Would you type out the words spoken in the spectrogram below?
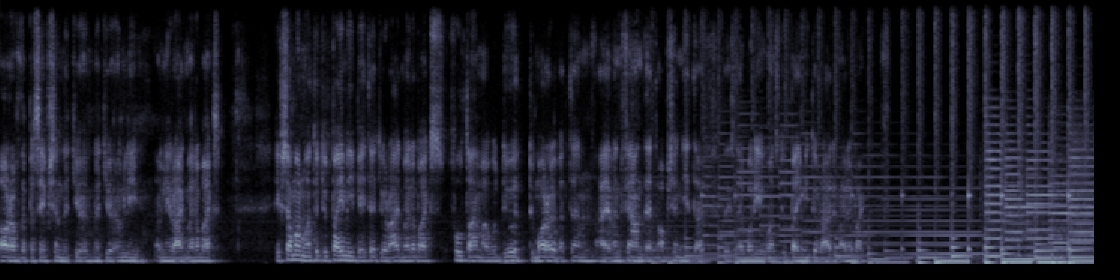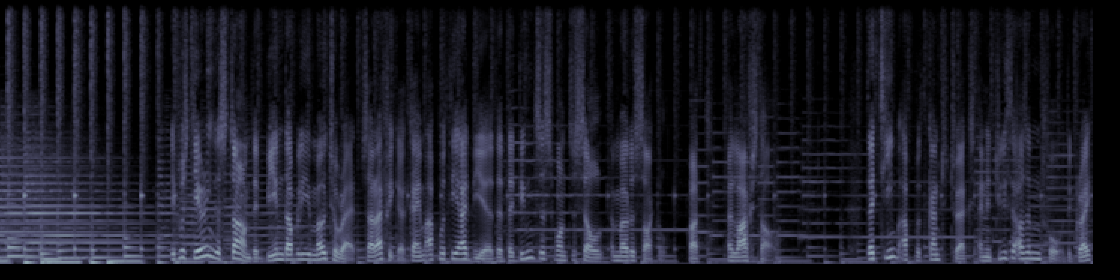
are of the perception that you that you only only ride motorbikes. If someone wanted to pay me better to ride motorbikes full time, I would do it tomorrow. But um, I haven't found that option yet. I've, there's nobody who wants to pay me to ride a motorbike. It was during this time that BMW Motorrad South Africa came up with the idea that they didn't just want to sell a motorcycle, but a lifestyle. They teamed up with Country Tracks, and in 2004, the Great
